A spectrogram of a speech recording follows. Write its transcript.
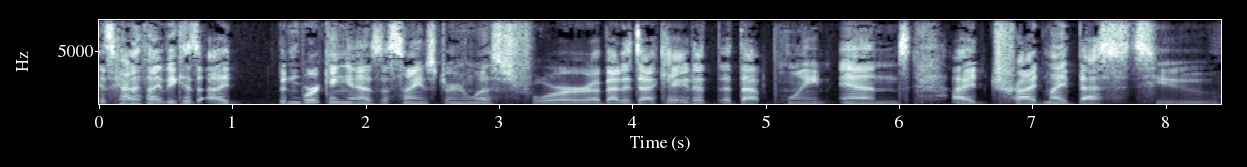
it's kind of funny because I'd been working as a science journalist for about a decade at, at that point and I'd tried my best to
